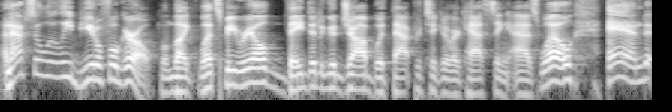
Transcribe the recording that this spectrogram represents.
an absolutely beautiful girl. Like, let's be real, they did a good job with that particular casting as well. And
